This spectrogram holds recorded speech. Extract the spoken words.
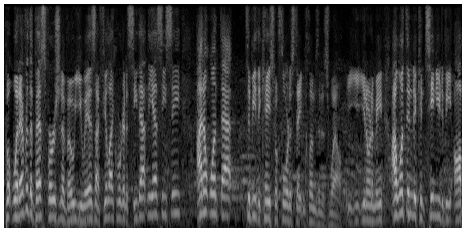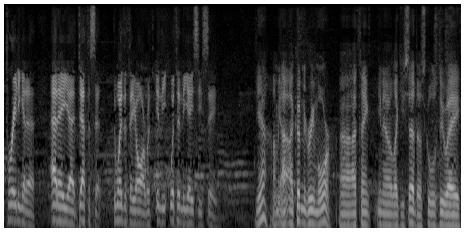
But whatever the best version of OU is, I feel like we're going to see that in the SEC. I don't want that to be the case with Florida State and Clemson as well. You, you know what I mean? I want them to continue to be operating at a at a uh, deficit the way that they are within the within the ACC. Yeah, I mean, I, I couldn't agree more. Uh, I think you know, like you said, those schools do a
